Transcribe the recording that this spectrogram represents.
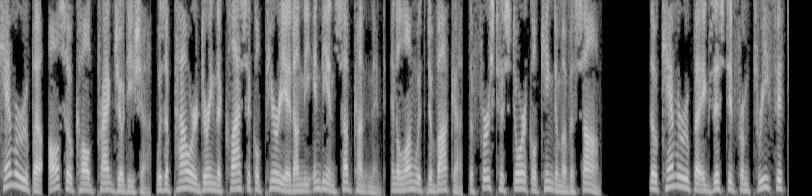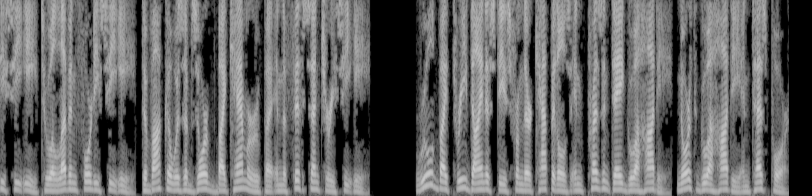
Kamarupa, also called Pragjyotisha, was a power during the classical period on the Indian subcontinent, and along with Devaka, the first historical kingdom of Assam. Though Kamarupa existed from 350 CE to 1140 CE, Devaka was absorbed by Kamarupa in the 5th century CE. Ruled by three dynasties from their capitals in present-day Guwahati, North Guwahati and Tezpur,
